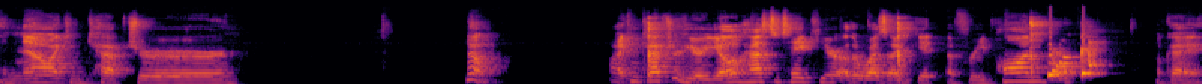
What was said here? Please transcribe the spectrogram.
And now I can capture... No. I can capture here. Yellow has to take here, otherwise I get a free pawn. Okay.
